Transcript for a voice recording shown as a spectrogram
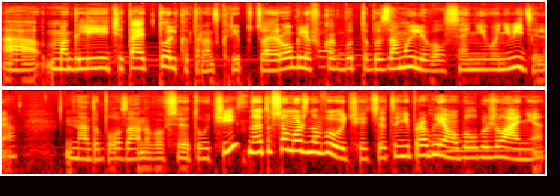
э, могли читать только транскрипцию, а иероглиф как будто бы замыливался, они его не видели надо было заново все это учить, но это все можно выучить, это не проблема, было бы желание.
